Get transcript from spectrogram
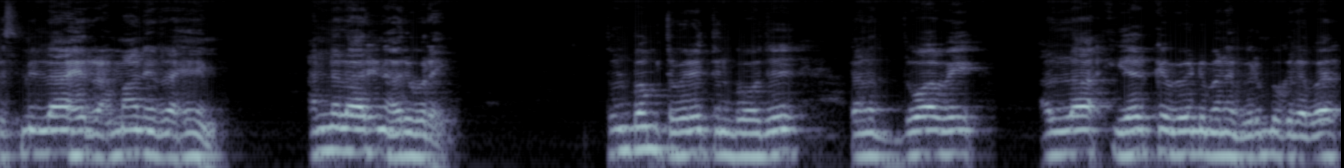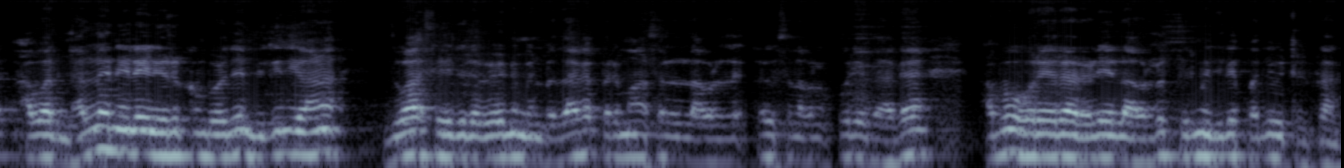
பிஸ்மில்லாஹிர் ரஹ்மான் ரஹீம் அன்னலாரின் அறிவுரை. துன்பம் துயரத்தின் போது தனது துவாவை அல்லாஹ் ஏற்க வேண்டுமென விரும்புகிறவர். அவர் நல்ல நிலையில் இருக்கும்பொழுது மிகுதியான துவா செய்திட வேண்டும் என்பதாக பெருமாள் சல்லா அவர்கள் அவர்கள் கூறியதாக அபு ஹுரேரா ரலியல்லா அவர்கள் திருமதியிலே பதிவிட்டிருக்கிறார்.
